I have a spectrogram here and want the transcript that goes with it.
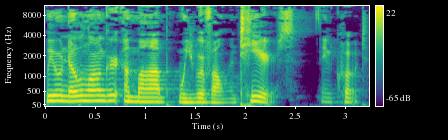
we were no longer a mob, we were volunteers, end quote.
